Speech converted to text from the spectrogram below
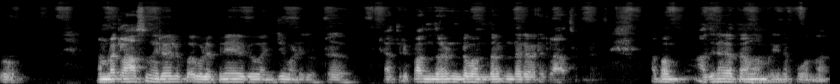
ഓ നമ്മുടെ ക്ലാസ് നിലവിൽ ഇപ്പോൾ വെളുപ്പിനെ ഒരു അഞ്ച് മണി തൊട്ട് രാത്രി പന്ത്രണ്ട് പന്ത്രണ്ടര വരെ ക്ലാസ് ഉണ്ട്. അപ്പം അതിനകത്താണ് നമ്മളിങ്ങനെ പോകുന്നത്.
